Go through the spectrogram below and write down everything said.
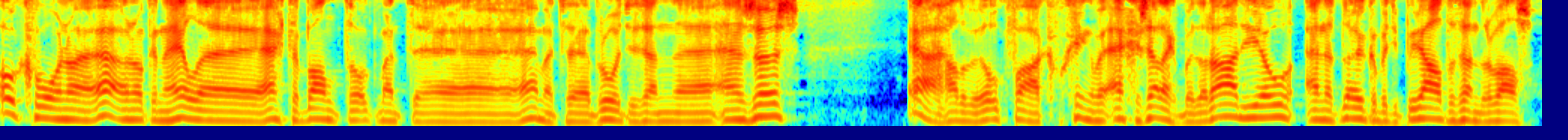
Ook gewoon, eh, en ook een hele hechte band ook met, eh, met eh, broertjes en, en zus. Ja, hadden we ook vaak, gingen we echt gezellig bij de radio. En het leuke met die piratenzender was,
